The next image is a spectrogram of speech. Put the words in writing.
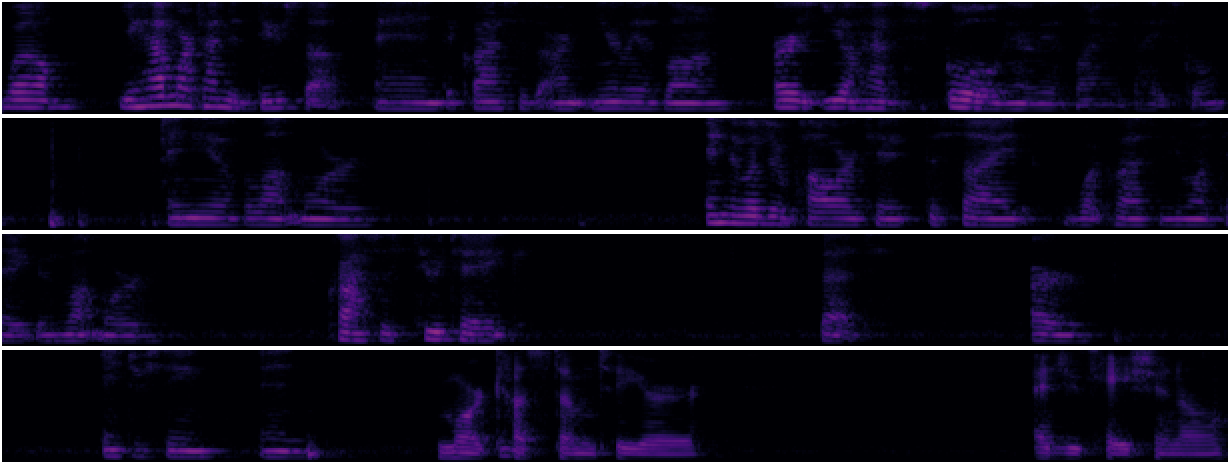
Well, you have more time to do stuff, and the classes aren't nearly as long, or you don't have school nearly as long as the high school, and you have a lot more individual power to decide what classes you want to take. There's a lot more classes to take that are interesting and More custom to your educational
